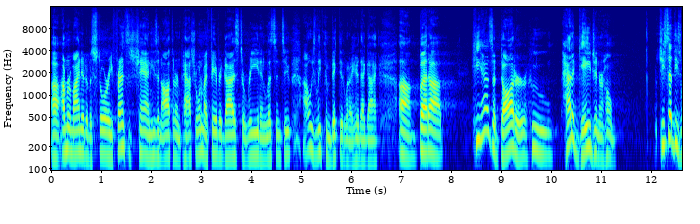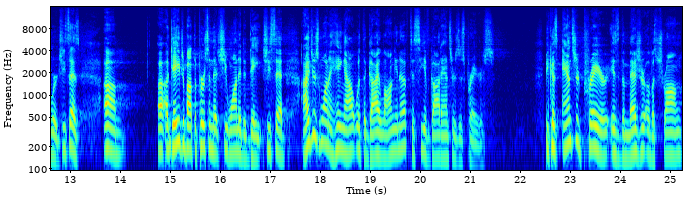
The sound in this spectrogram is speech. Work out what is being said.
Uh, I'm reminded of a story. Francis Chan, he's an author and pastor, one of my favorite guys to read and listen to. I always leave convicted when I hear that guy. Um, but uh, he has a daughter who had a gauge in her home. She said these words. She says, um, a gauge about the person that she wanted to date. She said, I just want to hang out with the guy long enough to see if God answers his prayers. Because answered prayer is the measure of a strong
